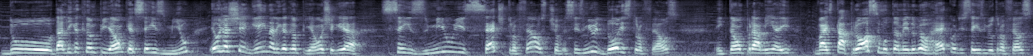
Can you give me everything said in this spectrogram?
do, da Liga Campeão, que é 6 mil. Eu já cheguei na Liga Campeão, eu cheguei a 6.007 troféus, deixa eu ver, 6.002 troféus. Então, pra mim aí, vai estar próximo também do meu recorde, 6 mil troféus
